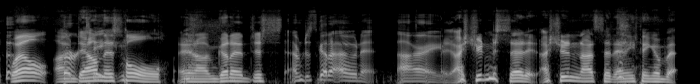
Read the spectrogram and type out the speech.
"Well, I'm down this hole, and I'm gonna just." I'm just gonna own it. All right. I shouldn't have said it. I should have not said anything about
